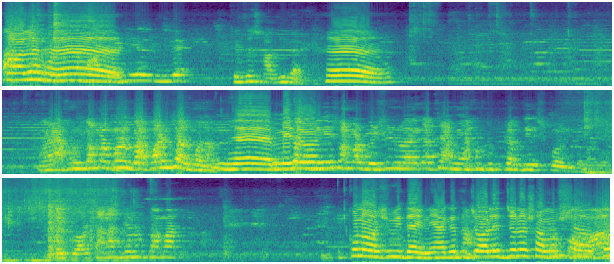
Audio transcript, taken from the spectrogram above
কলা, হ্যাঁ। হ্যাঁ। আমার কোনো হ্যাঁ মেজো আমার বেশি রয়ে গেছে আমি এখন টুকটাক জিনিস করে নিতে পারব। জল টানার জন্য তো আমার কোনো অসুবিধাই নেই। আগে তো জলের জন্য সমস্যা হতো।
